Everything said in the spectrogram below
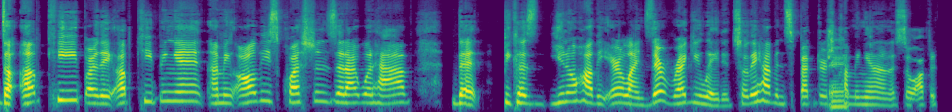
The upkeep, are they upkeeping it? I mean, all these questions that I would have that because you know how the airlines they're regulated so they have inspectors Right. coming in on it so often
